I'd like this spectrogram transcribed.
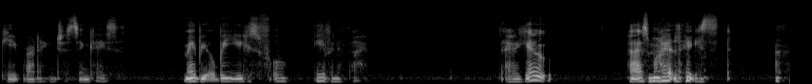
keep running just in case. Maybe it'll be useful, even if I. There we go. There's my at least.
